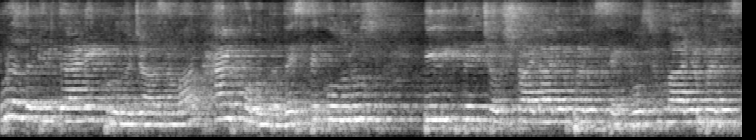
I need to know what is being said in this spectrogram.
Burada bir dernek kurulacağı zaman her konuda destek oluruz. Birlikte çalıştaylar yaparız, sempozyumlar yaparız.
